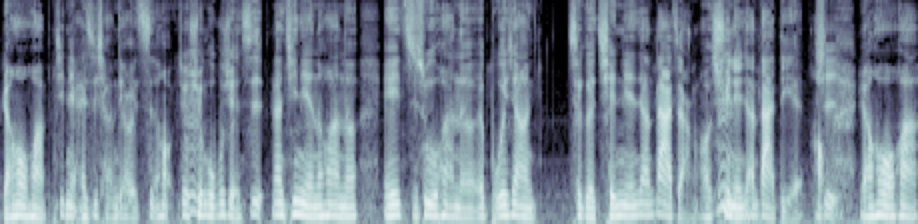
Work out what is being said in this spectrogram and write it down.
然后的话，今年还是强调一次哈，就选股不选市。那今年的话呢，哎，指数的话呢，不会像。这个前年这样大涨哦，去年这样大跌，是。然后的话，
